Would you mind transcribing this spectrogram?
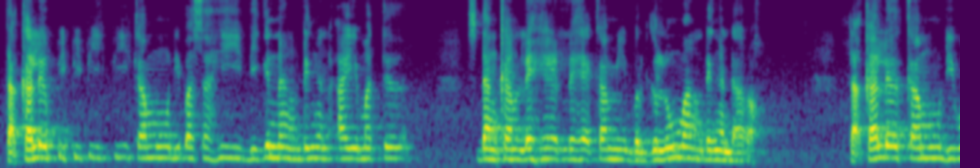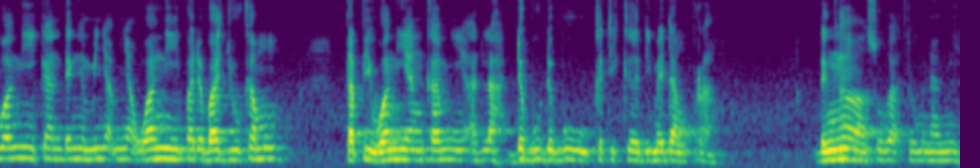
Tak kala pipi-pipi kamu dibasahi, digenang dengan air mata, sedangkan leher-leher kami bergelumang dengan darah. Tak kala kamu diwangikan dengan minyak-minyak wangi pada baju kamu, tapi wangian kami adalah debu-debu ketika di medan perang. Dengar surat tu menangis,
